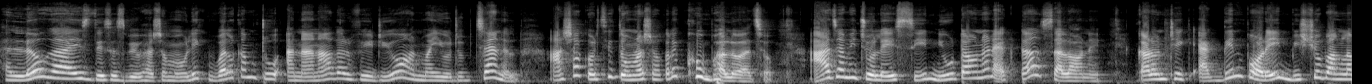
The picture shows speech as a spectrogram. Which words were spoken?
Hello guys, this is Bivhasha Maulik. Welcome to an another video on my YouTube channel. আশা করছি তোমরা সকলে খুব ভালো আছো। আজ আমি চলে এসেছি নিউ টাউনের একটা স্যালনে কারণ ঠিক একদিন পরেই বিশ্ব বাংলা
